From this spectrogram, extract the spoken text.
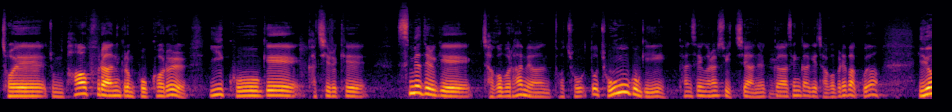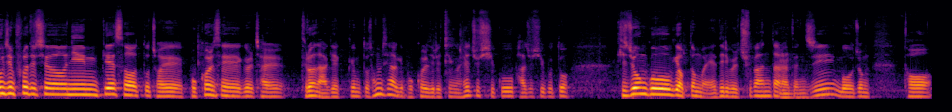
저의 좀 파워풀한 그런 보컬을 이 곡에 같이 이렇게 스며들게 작업을 하면 더 또 좋은 곡이 탄생을 할 수 있지 않을까 생각에 작업을 해봤고요. 유영진 프로듀서님께서 또 저의 보컬색을 잘 드러나게끔 또 섬세하게 보컬 디렉팅을 해주시고 봐주시고 또 기존 곡에 없던 뭐 애드립을 추가한다라든지 뭐 좀 더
